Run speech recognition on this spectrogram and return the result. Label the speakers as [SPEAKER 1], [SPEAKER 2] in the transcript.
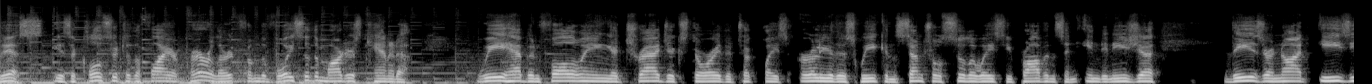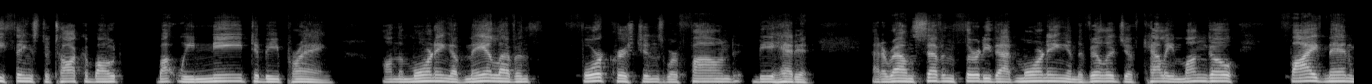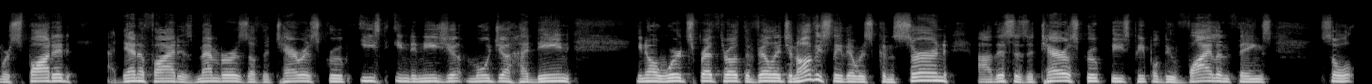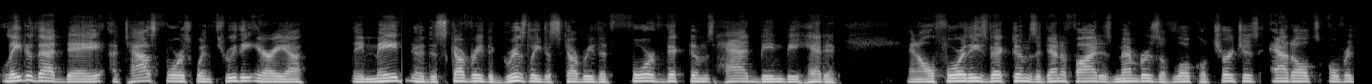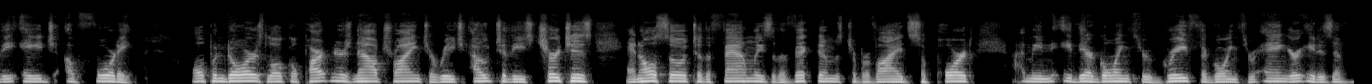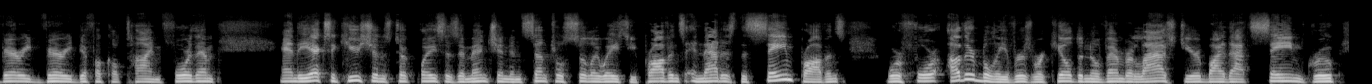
[SPEAKER 1] This is a Closer to the Fire prayer alert from the Voice of the Martyrs Canada. We have been following a tragic story that took place earlier this week in central Sulawesi province in Indonesia. These are not easy things to talk about, but we need to be praying. On the morning of May 11th, four Christians were found beheaded. At around 7:30 that morning in the village of Kalimango, five men were spotted identified as members of the terrorist group East Indonesia Mujahideen. You know, word spread throughout the village, and obviously there was concern. Uh, this is a terrorist group. These people do violent things. So later that day, a task force went through the area. They made a discovery, the grisly discovery, that four victims had been beheaded. And all four of these victims identified as members of local churches, adults over the age of 40. Open Doors, local partners now trying to reach out to these churches and also to the families of the victims to provide support. I mean, they're going through grief, they're going through anger. It is a very, very difficult time for them. And the executions took place, as I mentioned, in central Sulawesi province, and that is the same province where four other believers were killed in November last year by that same group.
